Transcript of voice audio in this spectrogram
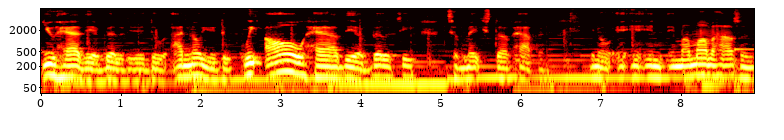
You have the ability to do it. I know you do. We all have the ability to make stuff happen you know, in, in, in my mama house, and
